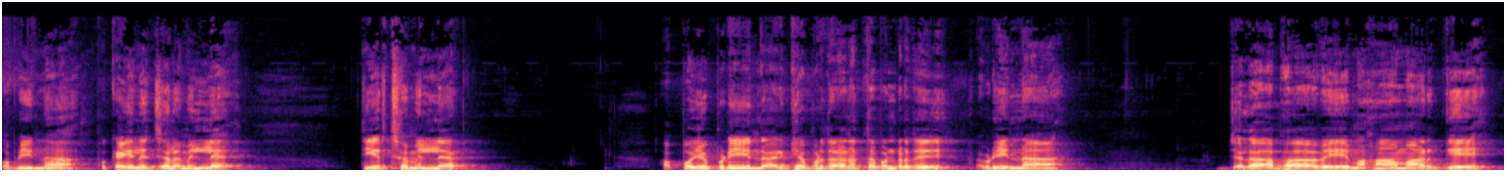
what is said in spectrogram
அப்படின்னா இப்போ கையில் ஜலம் இல்லை தீர்த்தம் இல்லை அப்போ எப்படி இந்த அர்க்கிய பிரதானத்தை பண்ணுறது அப்படின்னா ஜலாபாவே மகாமார்க்கே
